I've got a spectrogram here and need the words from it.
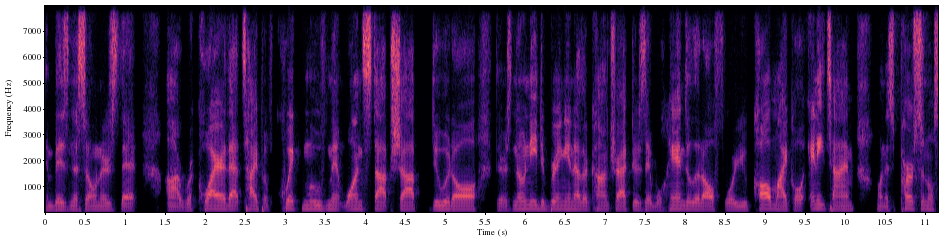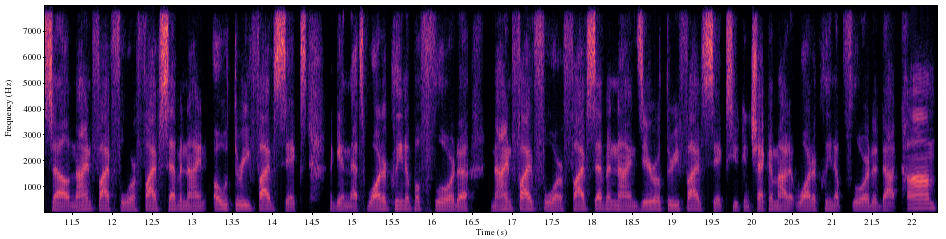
and business owners that uh, require that type of quick movement, one stop shop, do it all. There's no need to bring in other contractors, they will handle it all for you. Call Michael anytime on his personal cell, 954 579 0356. Again, that's Water Cleanup of Florida, 9 954 579 0356. You can check them out at watercleanupflorida.com.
